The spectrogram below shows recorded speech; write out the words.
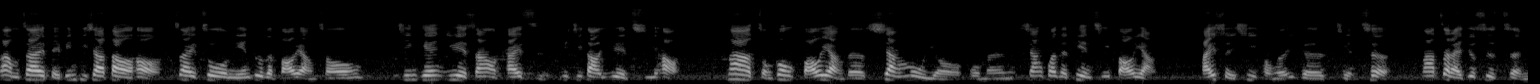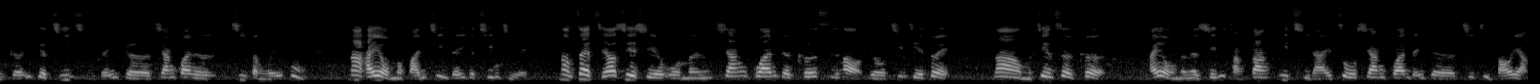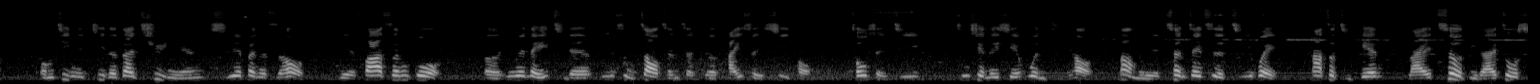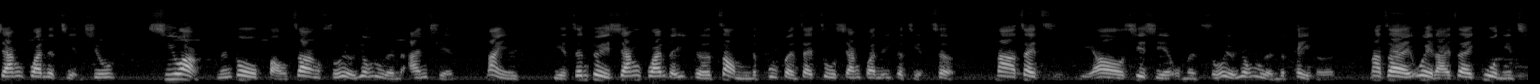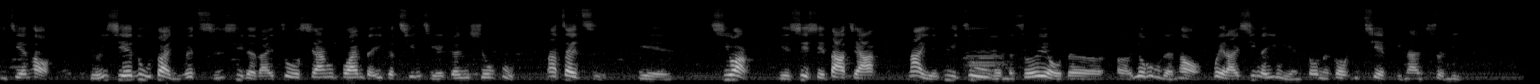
那我们在北滨地下道哈，在做年度的保养，从今天一月三号开始，预计到一月七号。那总共保养的项目有我们相关的电机保养、排水系统的一个检测，那再来就是整个一个基础的一个相关的基本维护，那还有我们环境的一个清洁。那我们在只要谢谢我们相关的科室哈，有清洁队，那我们建设课。还有我们的协力厂商一起来做相关的一个机具保养。我们记记得在去年十月份的时候，也发生过，呃，因为雷击的因素造成整个排水系统抽水机出现的一些问题哈。那我们也趁这次的机会，那这几天来彻底来做相关的检修，希望能够保障所有用路人的安全。那也也针对相关的一个照明的部分，在做相关的一个检测。那在此也要谢谢我们所有用路人的配合。那在未来在过年期间哈，有一些路段也会持续的来做相关的一个清洁跟修复。那在此也希望也谢谢大家。那也预祝我们所有的呃用路人哈，未来新的一年都能够一切平安顺利。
